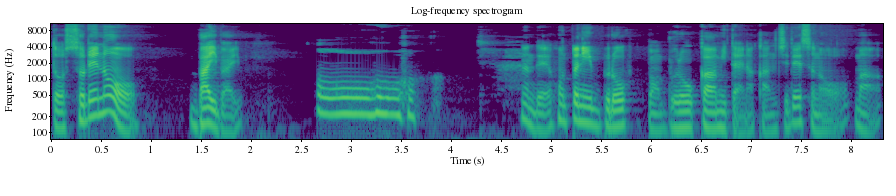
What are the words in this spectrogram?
と、それの売買。おーなんで、本当にブロ,、まあ、ブローカーみたいな感じで、その、ま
